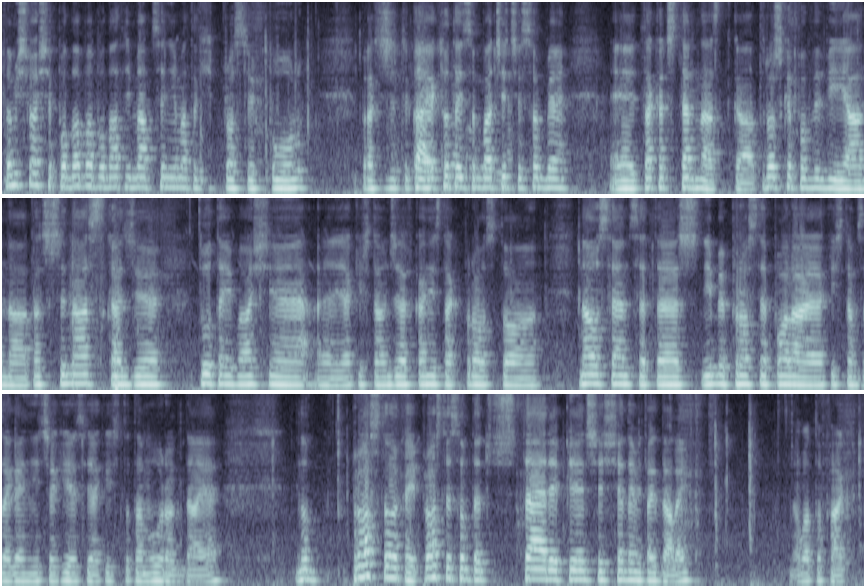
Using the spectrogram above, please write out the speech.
To mi się właśnie podoba, bo na tej mapce nie ma takich prostych pól. Praktycznie tylko Tak, jak tutaj zobaczycie sobie e, taka czternastka, troszkę powywijana, ta trzynastka, gdzie tutaj właśnie e, jakieś tam drzewka nie jest tak prosto. Na ósemce też, niby proste pola, jakiś tam zaganiczek jest, jakiś to tam urok daje. No prosto, okej, proste są te 4, 5, 6, 7 i tak dalej. No bo to fakt.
